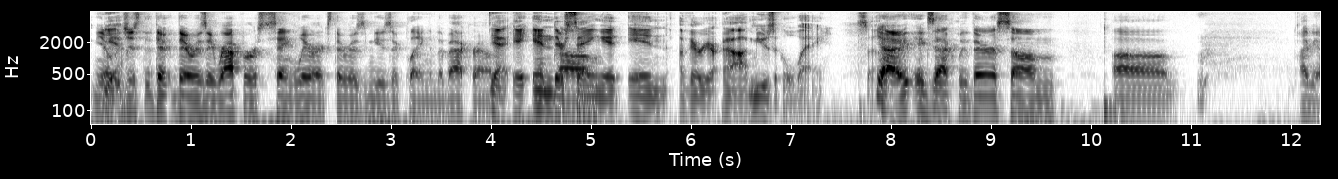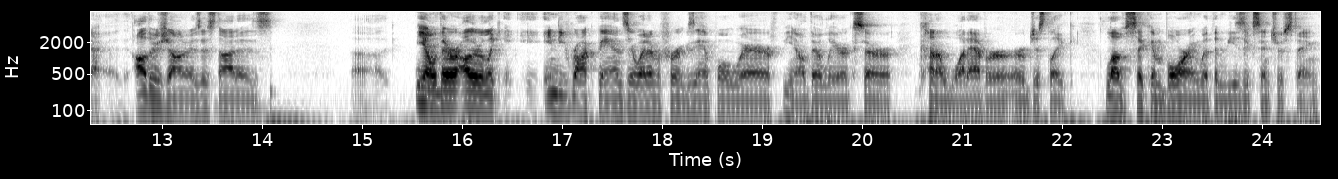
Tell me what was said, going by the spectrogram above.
You know, Yeah. just there, there is a rapper saying lyrics, there is music playing in the background. yeah, and they're saying it in a very uh, musical way. So Um, Yeah, exactly. There are some. Uh, I mean, other genres. It's not as. Uh, you know, there are other like indie rock bands or whatever, for example, where you know their lyrics are kind of whatever or just like lovesick and boring, but the music's interesting.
